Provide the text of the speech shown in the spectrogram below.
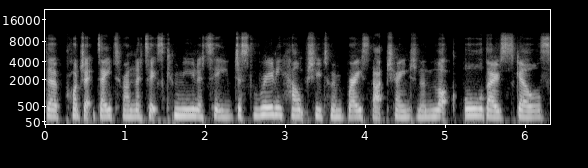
the project data analytics community just really helps you to embrace that change and unlock all those skills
